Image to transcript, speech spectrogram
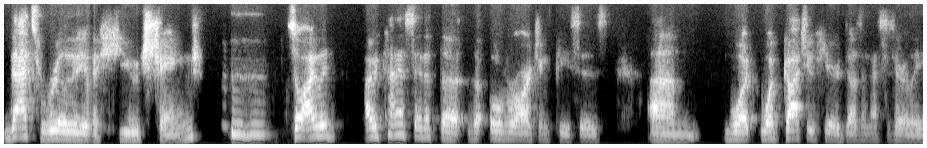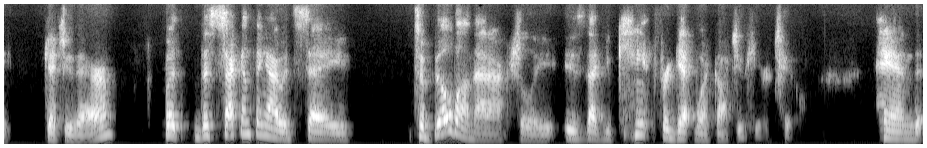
that's really a huge change. Mm-hmm. So I would I would kind of say that the the overarching pieces, um, what what got you here doesn't necessarily get you there. But the second thing I would say to build on that actually is that you can't forget what got you here too. And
